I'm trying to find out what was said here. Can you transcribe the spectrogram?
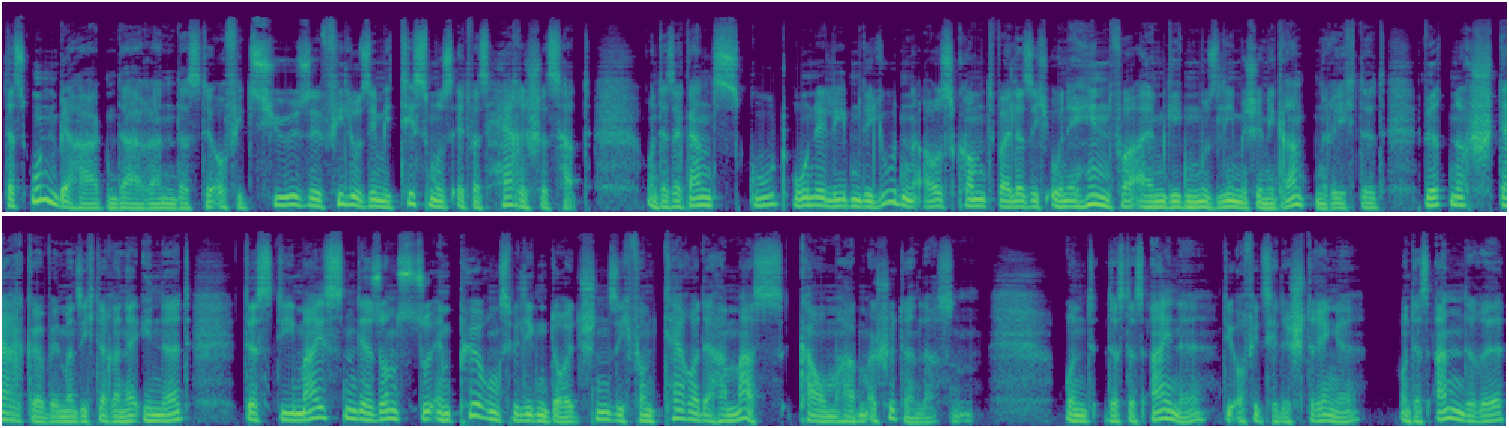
das Unbehagen daran, dass der offiziöse Philosemitismus etwas Herrisches hat und dass er ganz gut ohne lebende Juden auskommt, weil er sich ohnehin vor allem gegen muslimische Migranten richtet, wird noch stärker, wenn man sich daran erinnert, dass die meisten der sonst so empörungswilligen Deutschen sich vom Terror der Hamas kaum haben erschüttern lassen. Und dass das eine, die offizielle Strenge, und das andere,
